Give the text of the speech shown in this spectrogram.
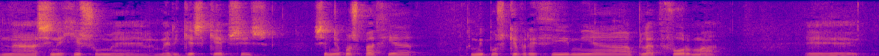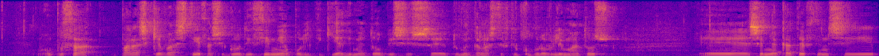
να συνεχίσουμε μερικές σκέψεις σε μια προσπάθεια μήπως και βρεθεί μια πλατφόρμα ε, όπου θα παρασκευαστεί, θα συγκροτηθεί μια πολιτική αντιμετώπισης ε, του μεταναστευτικού προβλήματος ε, σε μια κατεύθυνση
